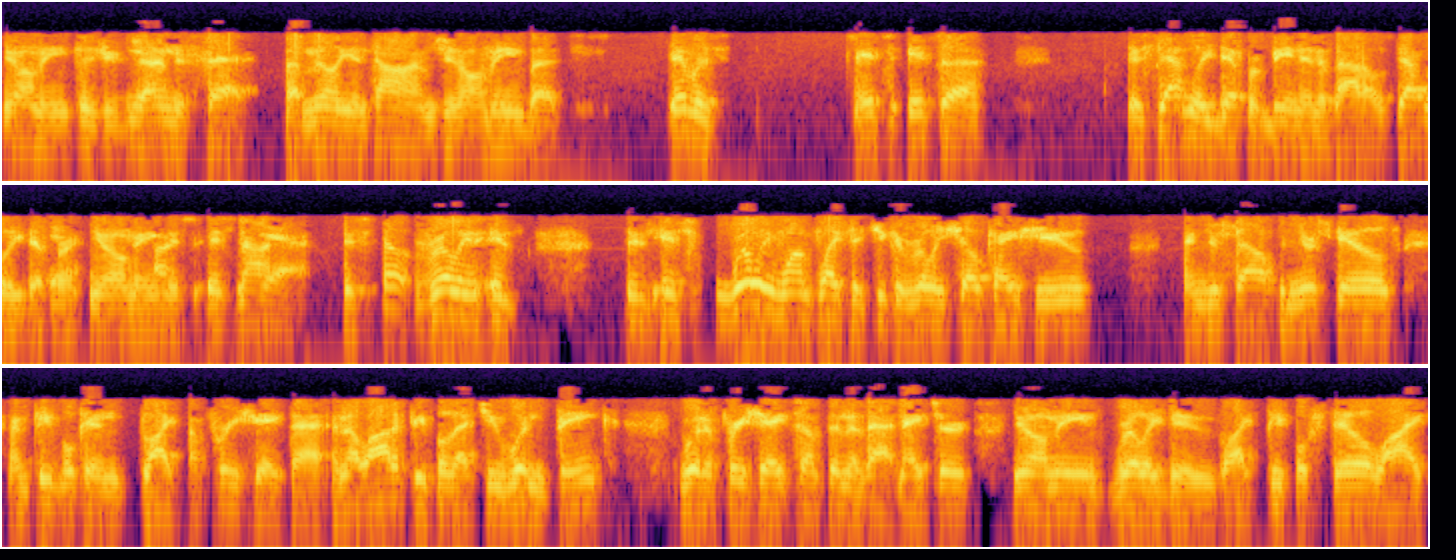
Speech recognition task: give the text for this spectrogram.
You know what I mean? Because you've Yeah. done the set a million times. You know what I mean? But it was, it's it's a, it's definitely different being in a battle. It's definitely different. You know what I mean? It's it's not. yeah. It's really it's it's it's really one place that you can really showcase you and yourself and your skills, and people can like appreciate that. And a lot of people that you wouldn't think would appreciate something of that nature, you know what I mean, really do. Like people still like,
